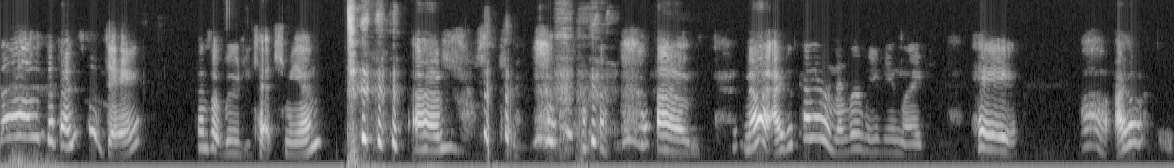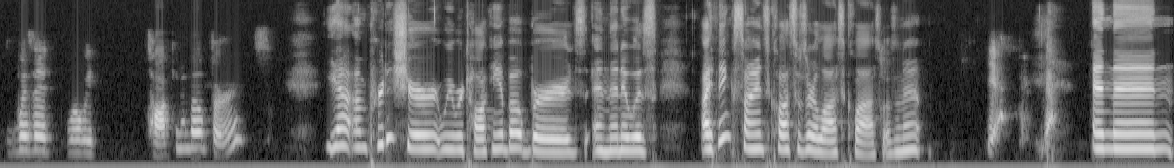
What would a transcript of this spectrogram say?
No, it depends what day. Depends what mood you catch me in. Um, um, no, I just kind of remember me being like, hey, oh, I don't, was it, were we talking about birds? yeah, I'm pretty sure we were talking about birds, and then it was, I think science class was our last class, wasn't it? Yeah, yeah. And then,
